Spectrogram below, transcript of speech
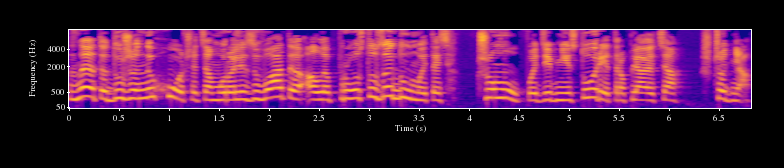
Знаєте, дуже не хочеться моралізувати, але просто задумайтесь, чому подібні історії трапляються щодня.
